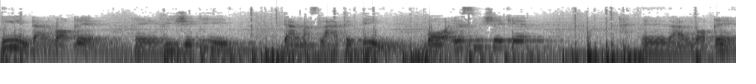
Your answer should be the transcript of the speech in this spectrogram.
این در واقع ویژگی در مسلحت دین باعث میشه که در واقع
